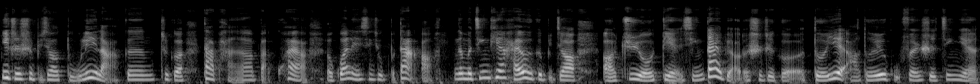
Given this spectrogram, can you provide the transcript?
一直是比较独立啦，跟这个大盘啊板块啊呃关联性就不大啊。那么今天还有一个比较呃具有典型代表的是这个德业啊，德业股份是今年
